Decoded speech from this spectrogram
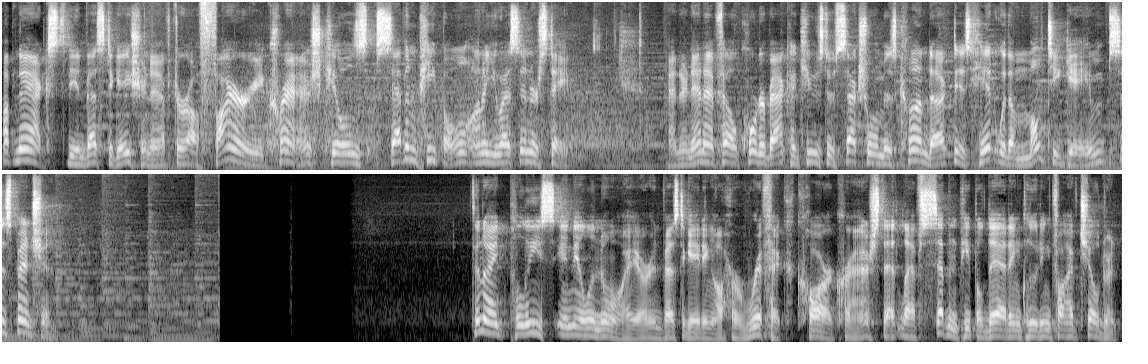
Up next, the investigation after a fiery crash kills seven people on a U.S. interstate. And an NFL quarterback accused of sexual misconduct is hit with a multi game suspension. Tonight, police in Illinois are investigating a horrific car crash that left seven people dead, including five children.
